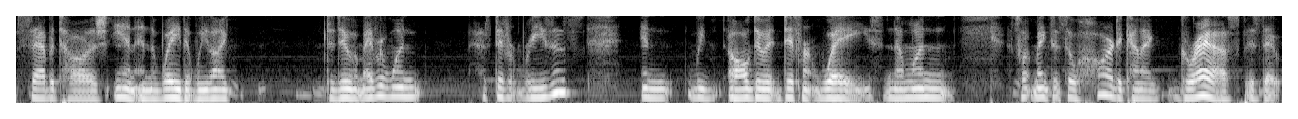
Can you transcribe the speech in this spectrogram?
sabotage in and the way that we like to do them. Everyone has different reasons, and we all do it different ways. No one, that's what makes it so hard to kind of grasp is that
